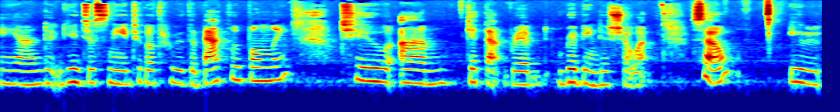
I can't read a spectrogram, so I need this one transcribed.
and you just need to go through the back loop only to um, get that ribbed ribbing to show up. So you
